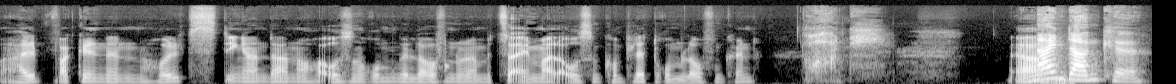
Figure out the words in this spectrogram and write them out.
halb wackelnden Holzdingern da noch außen rumgelaufen, nur damit sie einmal außen komplett rumlaufen können. oh nee. Ja, Nein, danke.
